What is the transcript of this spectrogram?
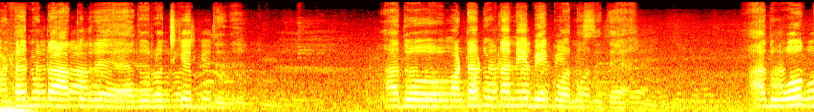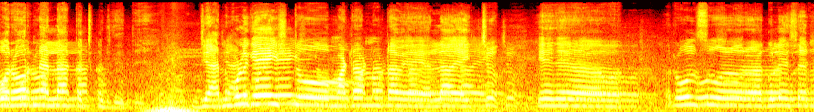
ಮಟನ್ ಊಟ ಹಾಕಿದ್ರೆ ಅದು ರೊಚ್ಚಿಗೆ ಅದು ಮಟನ್ ಊಟನೇ ಬೇಕು ಅನ್ನಿಸ್ತಿದೆ ಅದು ಹೋಗಿ ಬರೋರ್ನೆಲ್ಲ ಕಚ್ಬಿಡ್ತೈತೆ. ಜನಗಳಿಗೆ ಇಷ್ಟು ಮಟನ್ ಊಟ ಎಲ್ಲ ಹೆಚ್ಚು. ರೂಲ್ಸು ರೆಗ್ಯುಲೇಷನ್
